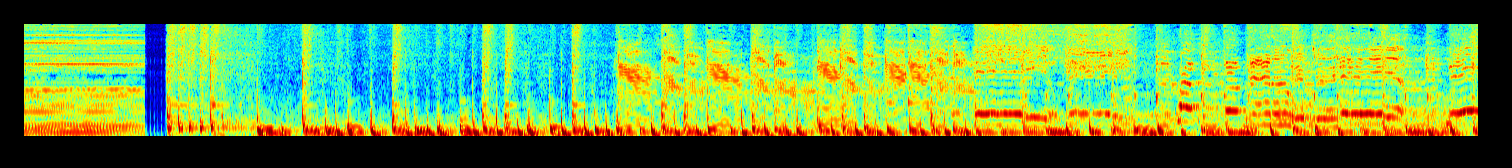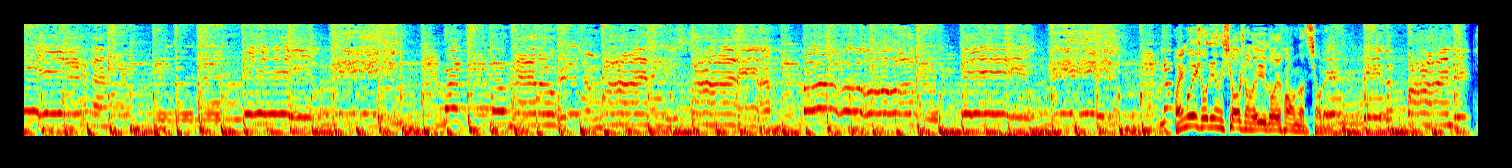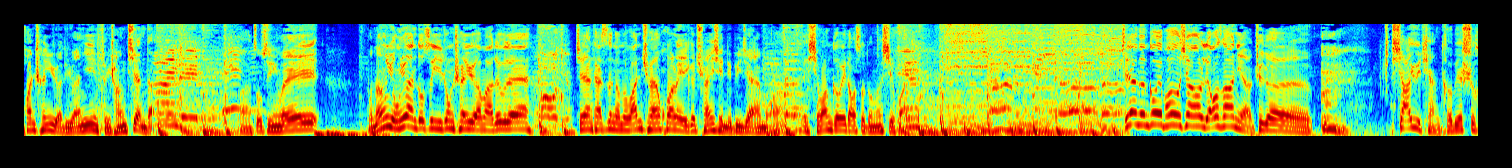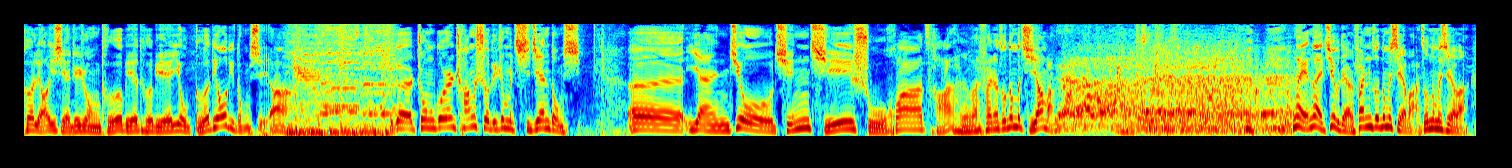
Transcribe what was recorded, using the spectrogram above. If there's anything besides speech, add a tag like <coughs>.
位收听《笑声雷雨》，各位好，我是小雷。换陈悦的原因非常简单啊，就是因为不能永远都是一种陈悦嘛，对不对？今天开始，我们完全换了一个全新的 BGM 啊，希望各位到时候都能喜欢。今天跟各位朋友想要聊啥呢？这个下雨天特别适合聊一些这种特别特别有格调的东西啊。这个中国人常说的这么七件东西，呃，烟酒琴棋书画茶，反正就那么七样吧。<laughs> 我也我也记不得了，反正就那么些吧，就那么些吧。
